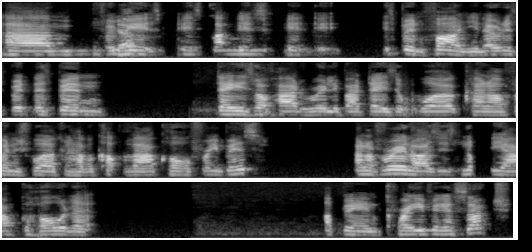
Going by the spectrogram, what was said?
Um, for me, it's it's it's it, it, has been fun. You know, there's been there's been days I've had really bad days at work, and I'll finish work and have a couple of alcohol-free beers, and I've realised it's not the alcohol that I've been craving as such.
